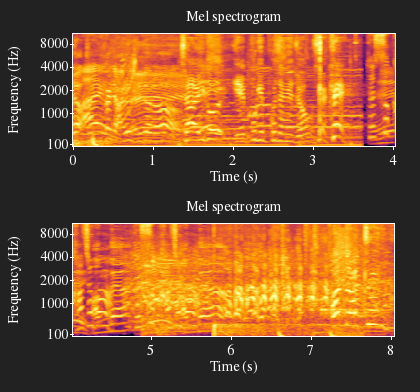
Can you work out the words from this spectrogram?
야 그까지 안 해주잖아. 자, 이거 예쁘게 포장해줘. 생각해. 됐어 가져가. 됐어 가져가. 아, 나 좀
